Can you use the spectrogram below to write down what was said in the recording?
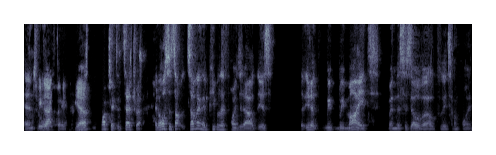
and towards exactly. Yeah. projects, etc. And also so, something that people have pointed out is that you know we we might when this is over, hopefully at some point,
